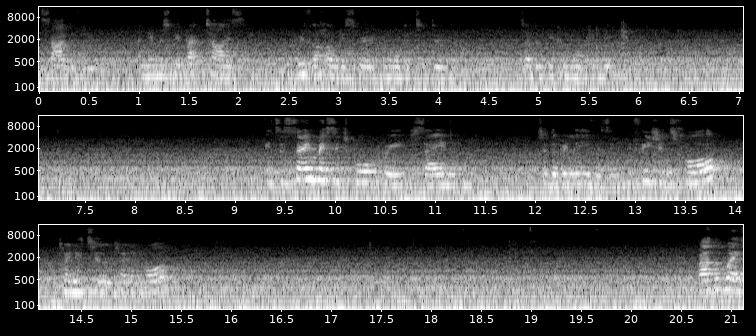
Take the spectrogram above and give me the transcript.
inside of you. And you must be baptized with the Holy Spirit in order to do that, so that you can walk in victory. It's the same message Paul preached, saying to the believers in Ephesians 4 22 and 24. By the way,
